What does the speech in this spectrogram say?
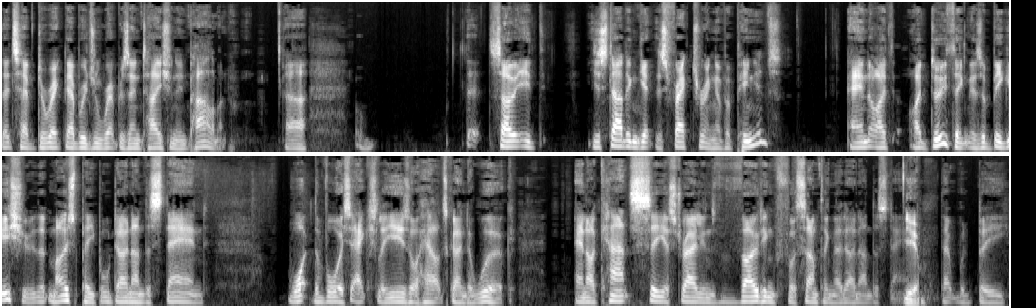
let's have direct Aboriginal representation in Parliament. Uh, so it, you're starting to get this fracturing of opinions, and I I do think there's a big issue that most people don't understand what the voice actually is or how it's going to work. And I can't see Australians voting for something they don't understand. Yeah. That would be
